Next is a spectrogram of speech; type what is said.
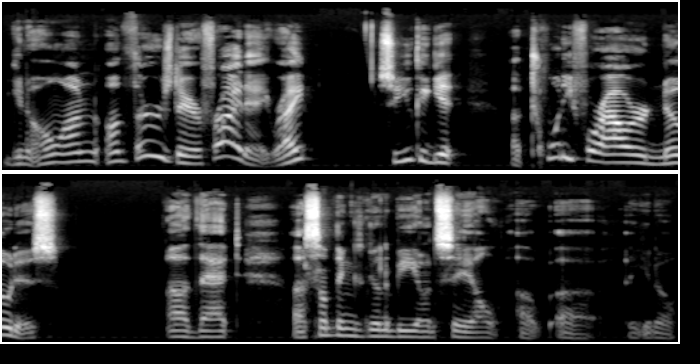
you know, on, on Thursday or Friday, right? So you could get a 24 hour notice uh, that uh, something's going to be on sale, uh, uh, you know.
